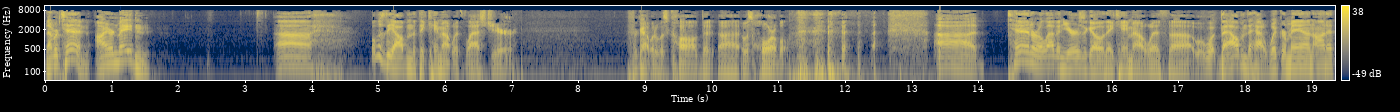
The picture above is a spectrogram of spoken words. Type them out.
Number 10, Iron Maiden. Uh, what was the album that they came out with last year? I forgot what it was called, but uh, it was horrible. uh, 10 or 11 years ago, they came out with uh, w- the album that had Wicker Man on it.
